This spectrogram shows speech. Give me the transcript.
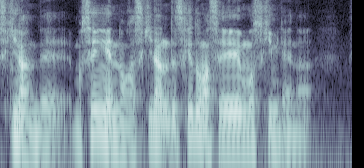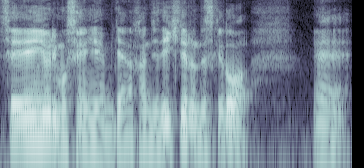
好きなんで、もう1000円のが好きなんですけど、まあ声援も好きみたいな、1000円よりも1000円みたいな感じで生きてるんですけど、ええー、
